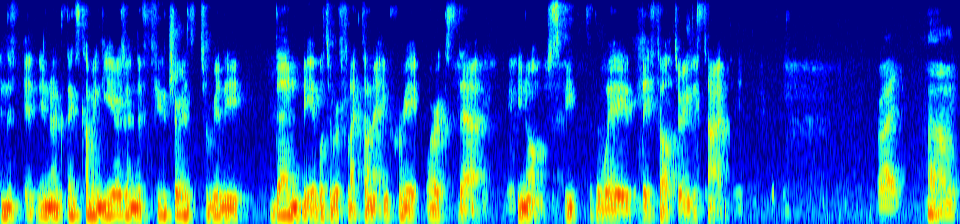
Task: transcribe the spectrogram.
in the in, you know next coming years or in the future is to really then be able to reflect on it and create works that you know speak to the way they felt during this time. Right. Um,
